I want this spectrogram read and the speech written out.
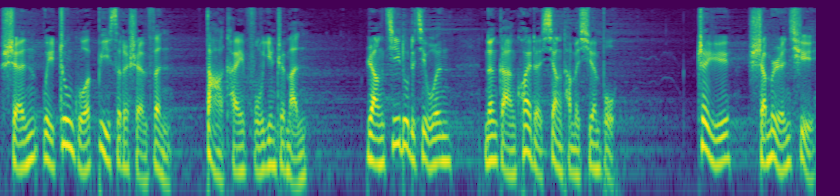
神为中国闭塞的省份大开福音之门，让基督的救恩能赶快的向他们宣布。至于什么人去，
